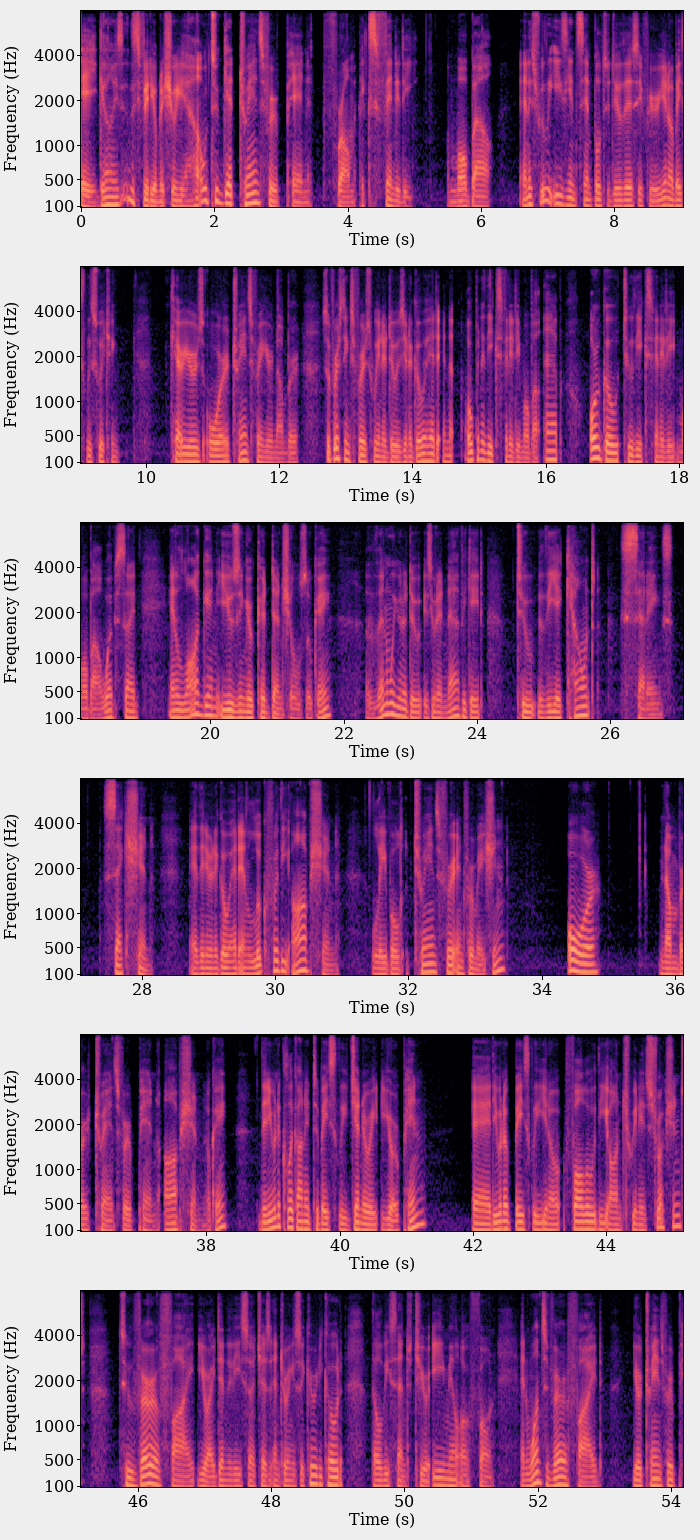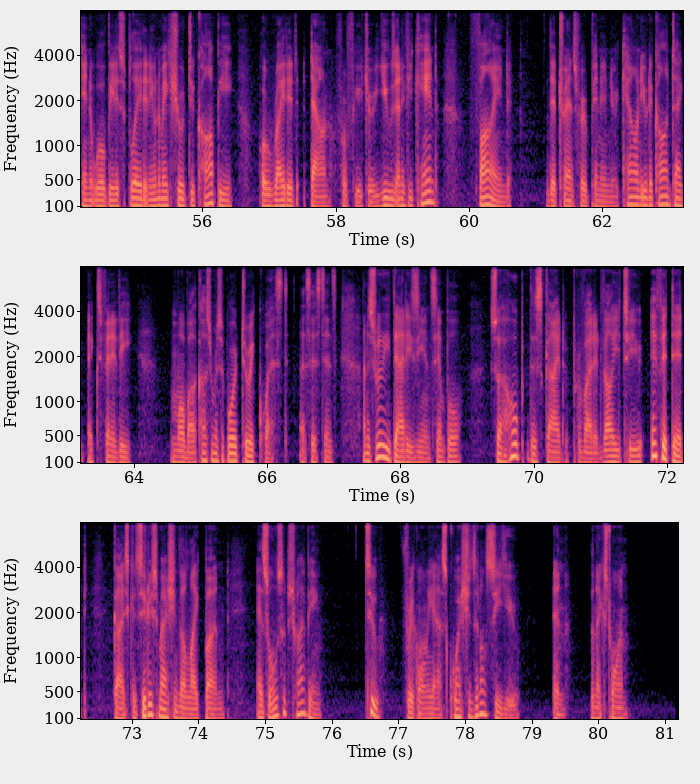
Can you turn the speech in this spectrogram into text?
Hey guys, in this video I'm going to show you how to get transfer pin from Xfinity mobile. And it's really easy and simple to do this if you're, you know, basically switching carriers or transferring your number. So first things first, we're going to do is, you know, go ahead and open the Xfinity mobile app or go to the Xfinity mobile website and log in using your credentials, okay? Then what you're going to do is you're going to navigate to the account settings section and then you're going to go ahead and look for the option labeled transfer information or number transfer pin option okay? Then you want to click on it to basically generate your pin. And you want to basically you know follow the on-screen instructions to verify your identity such as entering a security code that will be sent to your email or phone. And once verified your transfer pin will be displayed and you want to make sure to copy or write it down for future use. And if you can't find the transfer pin in your account, you need to contact Xfinity mobile customer support to request assistance. And it's really that easy and simple. So I hope this guide provided value to you. If it did, guys, consider smashing that like button as well as subscribing to frequently asked questions and I'll see you in the next one.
